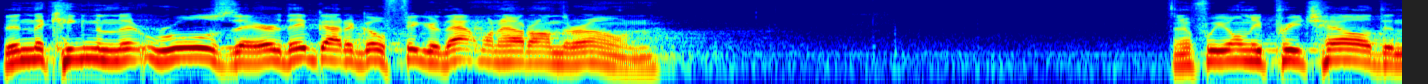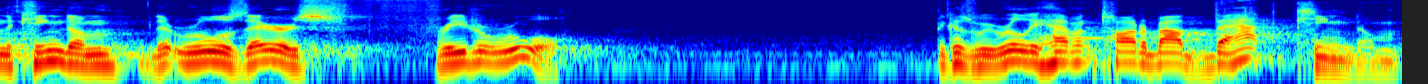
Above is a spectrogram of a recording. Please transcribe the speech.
then the kingdom that rules there, they've got to go figure that one out on their own. And if we only preach hell, then the kingdom that rules there is free to rule. Because we really haven't taught about that kingdom.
